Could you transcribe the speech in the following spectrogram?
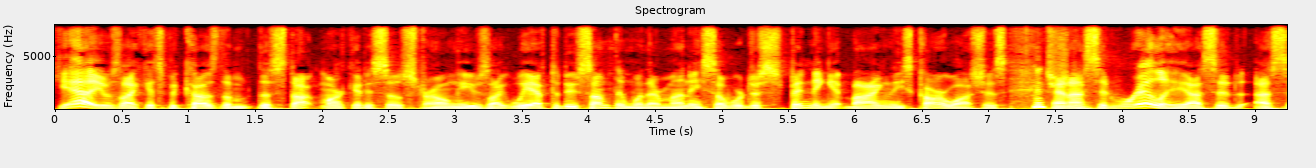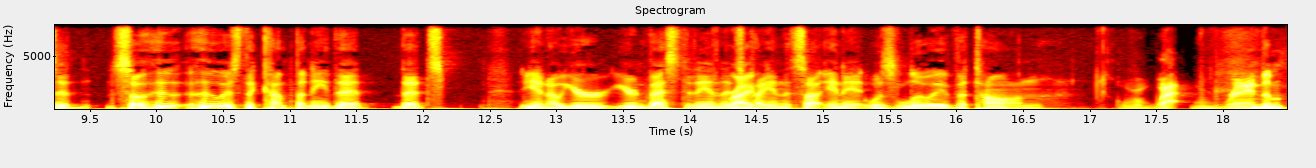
"Yeah." He was like, "It's because the the stock market is so strong." He was like, "We have to do something with our money, so we're just spending it buying these car washes." And I said, "Really?" I said, "I said, so who who is the company that that's you know you're you're invested in that's Right. paying the su-" and it was Louis Vuitton." Wa- random.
